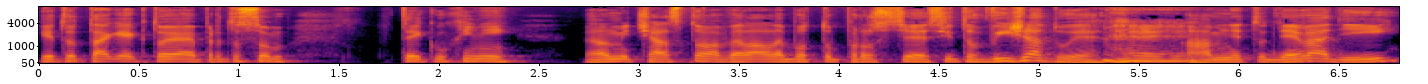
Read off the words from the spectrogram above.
je to tak, jak to je, a preto som v tej kuchyni veľmi často a veľa, lebo to proste si to vyžaduje. Hey, hey. A mne to nevadí,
